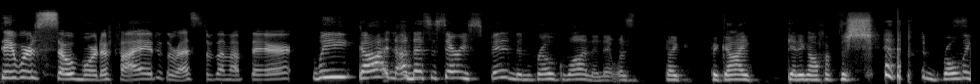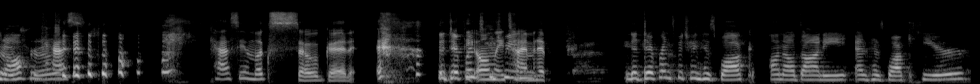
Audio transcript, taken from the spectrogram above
they were so mortified. The rest of them up there. we got an unnecessary spin in Rogue One, and it was like the guy getting off of the ship and rolling So off. true. of Cass- Cassian looks so good. the the only between, time in it. The difference between his walk on Aldhani and his walk here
